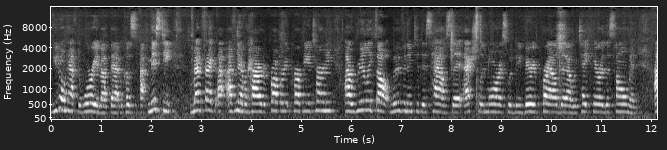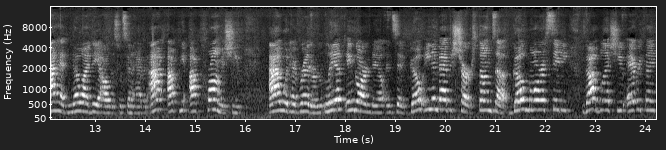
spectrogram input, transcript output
you don't have to worry about that because uh, Misty, matter of fact, I, I've never hired a property, property attorney. I really thought moving into this house that actually Morris would be very proud that I would take care of this home and I had no idea all this was gonna happen. I, I, I promise you, I would have rather lived in Gardendale and said, go Enon Baptist Church, thumbs up, go Morris City, God bless you, everything,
